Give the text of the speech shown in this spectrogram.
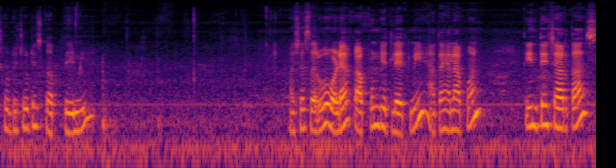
छोटे छोटेच कापते मी. अशा सर्व वड्या कापून घेतल्या आहेत मी. आता ह्याला आपण तीन ते चार तास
